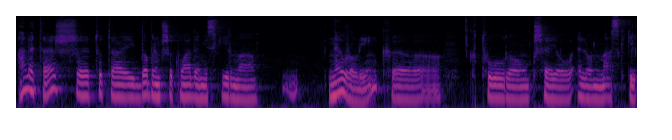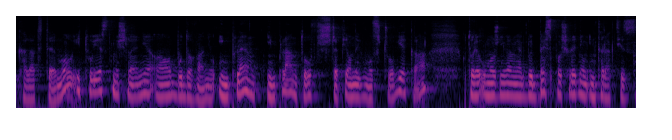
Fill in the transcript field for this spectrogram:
ale też e, tutaj dobrym przykładem jest firma Neuralink, e, którą przejął Elon Musk kilka lat temu, i tu jest myślenie o budowaniu implant, implantów szczepionych w mózg człowieka, które umożliwiają jakby bezpośrednią interakcję z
